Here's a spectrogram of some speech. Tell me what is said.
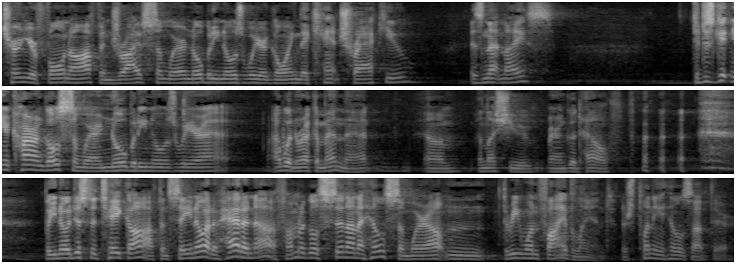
turn your phone off and drive somewhere. Nobody knows where you're going. They can't track you. Isn't that nice? to just get in your car and go somewhere and nobody knows where you're at. I wouldn't recommend that um, unless you are in good health. but you know, just to take off and say, you know what, I've had enough. I'm going to go sit on a hill somewhere out in 315 land. There's plenty of hills out there.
